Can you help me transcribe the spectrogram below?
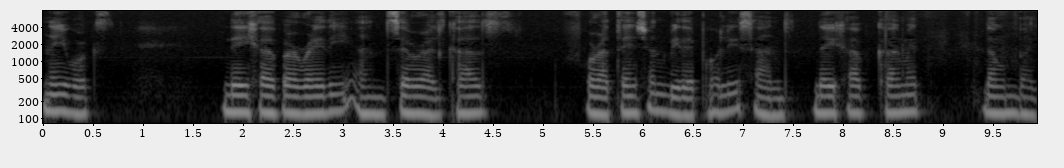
neighbors. They have already and several calls for attention by the police and they have calmed down by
